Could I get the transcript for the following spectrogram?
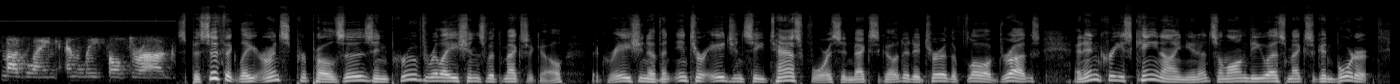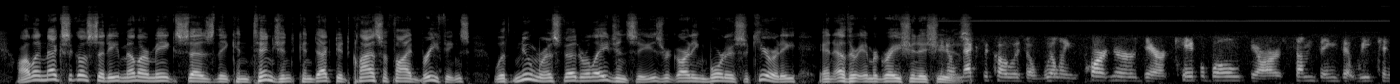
smuggling, and lethal drugs. Specifically, Ernst proposes improved relations with Mexico, the creation of an interagency task force in Mexico to deter the flow of drugs, and increase canine units along the U.S. Mexican border. While in Mexico City, Miller Meeks says the contingent conducted classified briefings with numerous federal agencies regarding border security and other immigration issues. You know, Mexico is a willing partner. They're capable. There are some things that we can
